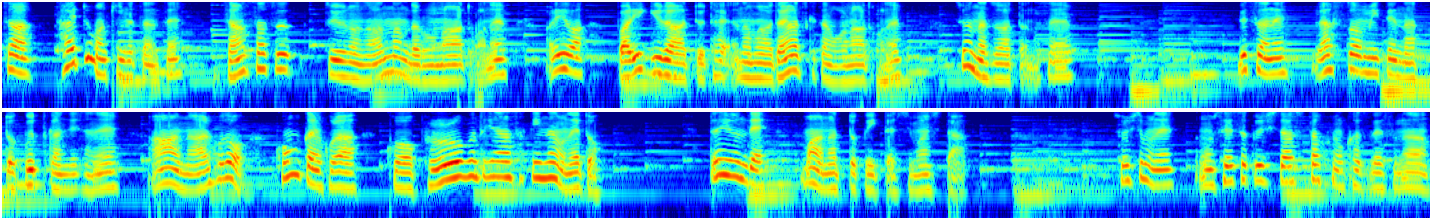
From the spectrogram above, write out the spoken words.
ただ、タイトルが気になったんですね。残殺というのは何なんだろうなとかね。あるいはバリギュラーという名前は誰が付けたのかなとかね。そういう謎があったんですね。ですがね、ラストを見て納得って感じでしたね。ああ、なるほど。今回のこれは、こう、プロローグ的な作品なのね、と。というんで、まあ納得いたしました。そしてもね、制作したスタッフの数ですが、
